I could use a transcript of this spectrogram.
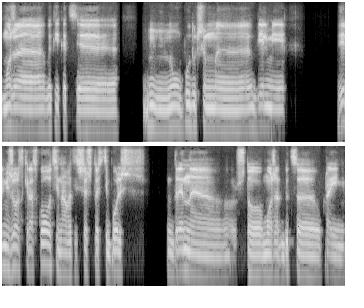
можа выклікаць э, ну будучым э, вельмі вельмі жорсткі раскол ці нават яшчэ штосьці больш дрэннае што можа адбыцца ў краіне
